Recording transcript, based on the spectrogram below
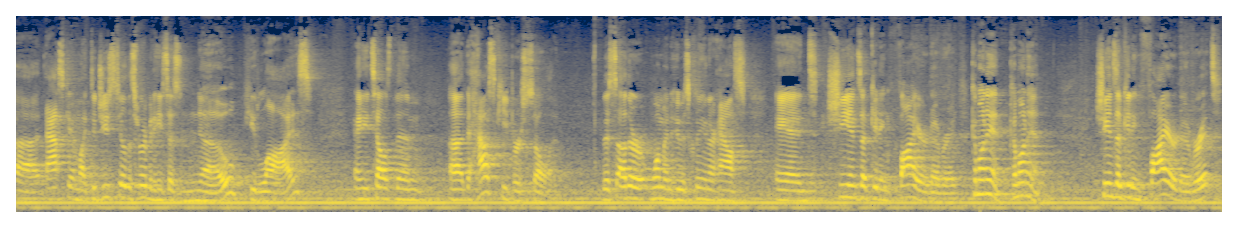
uh, ask him, like, did you steal this ribbon? He says, no. He lies. And he tells them, uh, the housekeeper stole it. This other woman who was cleaning their house, and she ends up getting fired over it. Come on in, come on in. She ends up getting fired over it,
